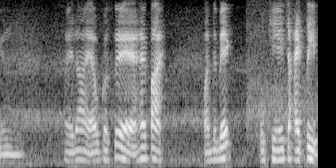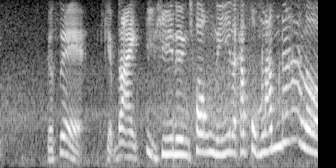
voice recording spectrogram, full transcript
ยังไม่ได้ครับกาเซ่ให้ไปวันเดเบกโอเคจ่ายติดกาเซ่ เก็บได้อีกทีหนึ่งช่องนี้แหละครับ ผมล้ำหน้าหรอ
